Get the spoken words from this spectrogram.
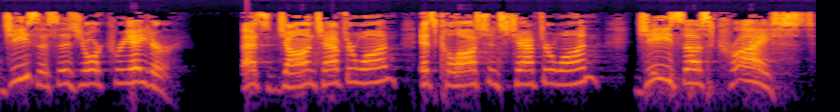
Jesus is your creator. That's John chapter 1. It's Colossians chapter 1. Jesus Christ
